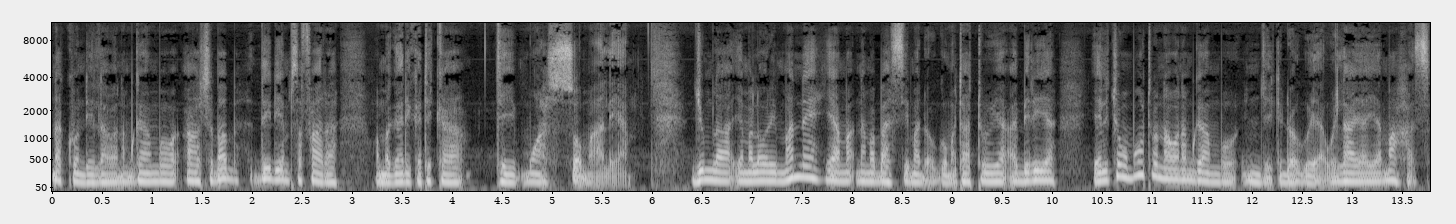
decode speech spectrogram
na kundi la wanamgambo wa Al-Shabab dhidi ya msafara wa magari katika mwa Somalia. Jumla ya malori manne ya na mabasi madogo matatu ya abiria yalichoma moto na wanamgambo nje kidogo ya wilaya ya Mahas.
